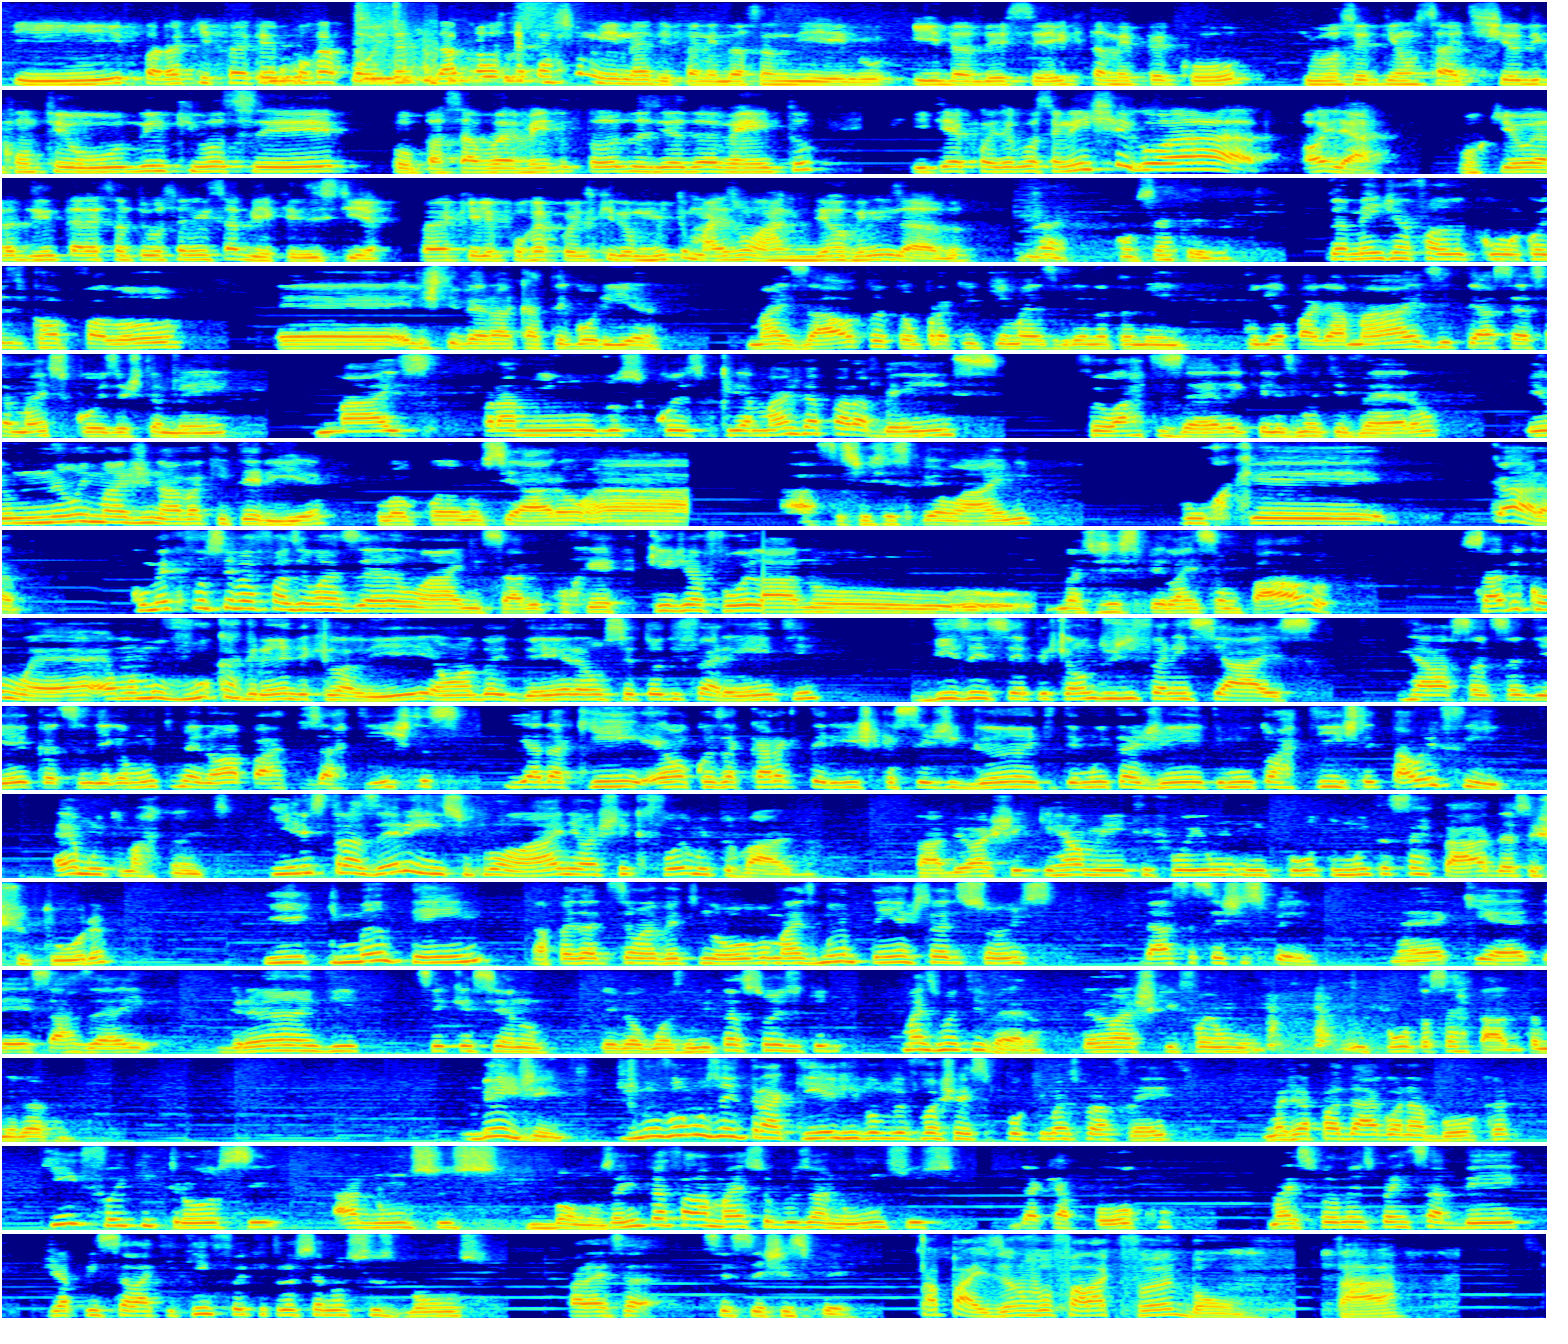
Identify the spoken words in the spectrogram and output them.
E para que foi aquela pouca coisa que dá para você consumir, né? Diferente da San Diego e da DC, que também pecou, que você tinha um site cheio de conteúdo em que você pô, passava o evento todos os dias do evento e tinha coisa que você nem chegou a olhar, porque eu era desinteressante e você nem sabia que existia. Foi aquele pouca coisa que deu muito mais um ar de organizado. É, com certeza. Também já falando com uma coisa que o Rob falou, é, eles tiveram a categoria mais alta, então para quem tinha mais grana também podia pagar mais e ter acesso a mais coisas também. Mas para mim, uma das coisas que eu queria mais dar parabéns foi o Arts que eles mantiveram. Eu não imaginava que teria, logo quando anunciaram a, a CCXP Online, porque, cara, como é que você vai fazer uma zero online, sabe? Porque quem já foi lá no na CCXP lá em São Paulo, sabe como é? É uma muvuca grande aquilo ali, é uma doideira, é um setor diferente. Dizem sempre que é um dos diferenciais em relação a San Diego, que a San Diego é muito menor a parte dos artistas, e a daqui é uma coisa característica, ser gigante, ter muita gente, muito artista e tal, enfim é muito marcante. E eles trazerem isso para online, eu achei que foi muito válido, sabe? Eu achei que realmente foi um, um ponto muito acertado dessa estrutura e que mantém, apesar de ser um evento novo, mas mantém as tradições da CCXP, né? Que é ter Arzei grande, sei que esse ano teve algumas limitações e tudo, mas mantiveram. Então eu acho que foi um, um ponto acertado também evento. Bem, gente, não vamos entrar aqui, a gente vai deixar isso um pouquinho mais para frente mas já para dar água na boca, quem foi que trouxe anúncios bons? A gente vai falar mais sobre os anúncios daqui a pouco, mas pelo menos para a gente saber, já pincelar aqui, quem foi que trouxe anúncios bons para essa CCXP? Rapaz, eu não vou falar que foi bom, tá?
